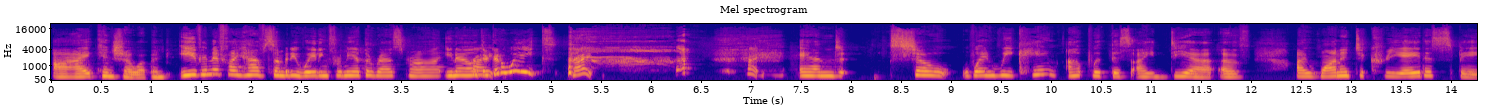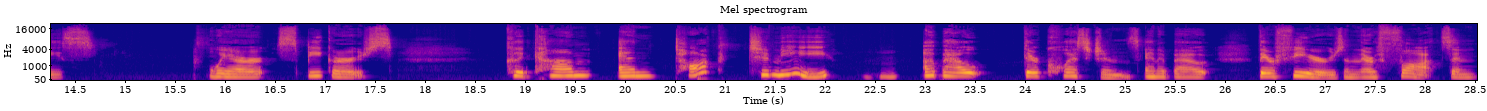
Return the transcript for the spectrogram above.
I can show up and even if I have somebody waiting for me at the restaurant, you know, they're going to wait. Right. right. And so when we came up with this idea of, I wanted to create a space where speakers could come and talk to me Mhm. about their questions and about their fears and their thoughts and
